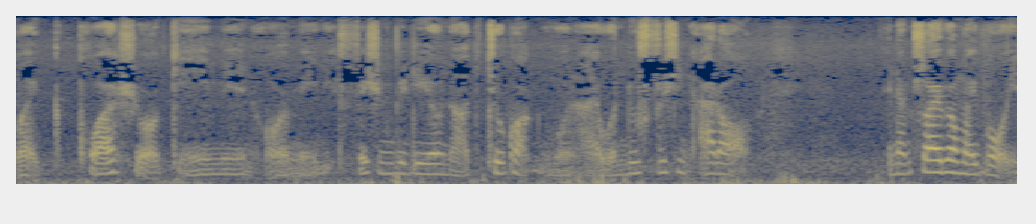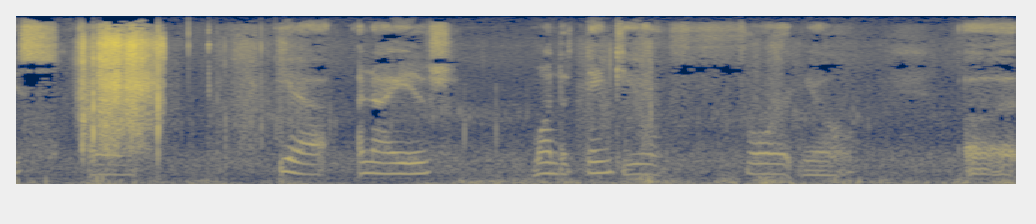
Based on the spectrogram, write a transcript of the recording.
like plush or gaming or maybe fishing video, not 2 o'clock in the morning. I wouldn't do fishing at all. And I'm sorry about my voice. Um, yeah, and I just wanted to thank you for, you know, uh,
